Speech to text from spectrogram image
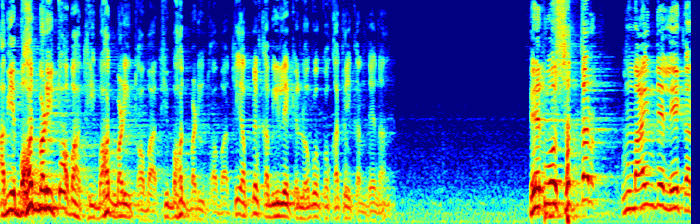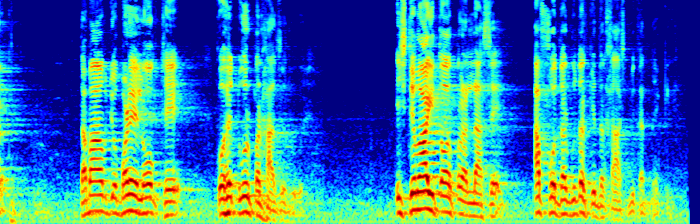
اب یہ بہت بڑی توبہ تھی، بہت بڑی توبہ تھی، بہت بڑی توبہ تھی۔ اپنے قبیلے کے لوگوں کو قتل کر دینا۔ پھر وہ ستر نمائندے لے کر تمام جو بڑے لوگ تھے، کوہ تور پر حاضر ہوئے۔ اجتماعی طور پر اللہ سے اف و درگزر کی درخواست بھی کرنے کے لیے۔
